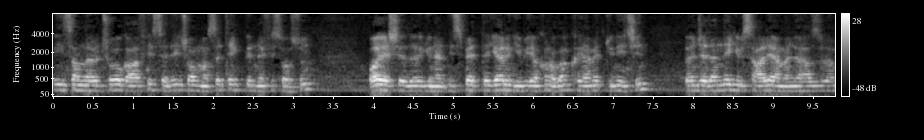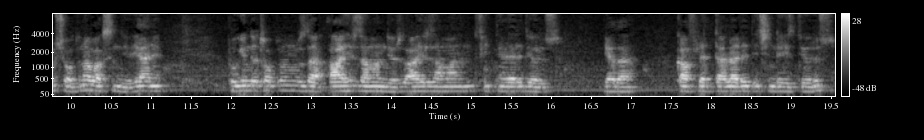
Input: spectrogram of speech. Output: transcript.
İnsanların çoğu gafilse de hiç olmazsa tek bir nefis olsun. O yaşadığı güne nispetle yarın gibi yakın olan kıyamet günü için önceden ne gibi salih ameller hazırlamış olduğuna baksın diyor. Yani bugün de toplumumuzda ahir zaman diyoruz. Ahir zamanın fitneleri diyoruz. Ya da gaflet, dalalet içindeyiz diyoruz.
